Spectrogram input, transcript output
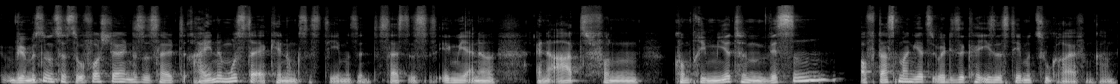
Wir müssen uns das so vorstellen, dass es halt reine Mustererkennungssysteme sind. Das heißt, es ist irgendwie eine, eine Art von komprimiertem Wissen, auf das man jetzt über diese KI-Systeme zugreifen kann.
